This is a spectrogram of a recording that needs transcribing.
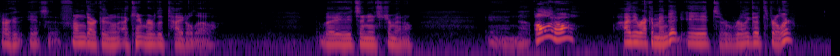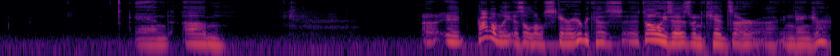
Dark. It's from Dark of the Moon. I can't remember the title, though but it's an instrumental. And uh, all in all, highly recommend it. It's a really good thriller. And um, uh, it probably is a little scarier because it always is when kids are uh, in danger.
